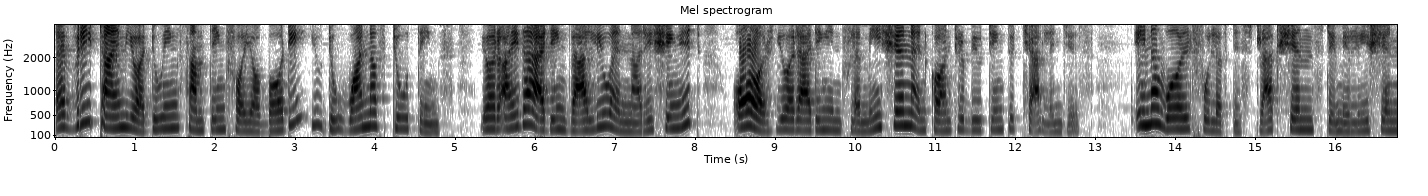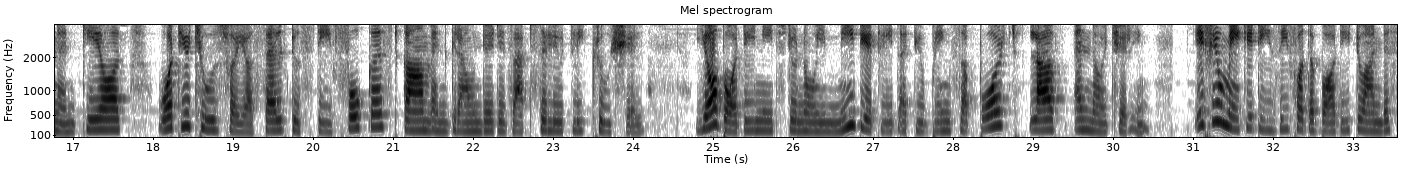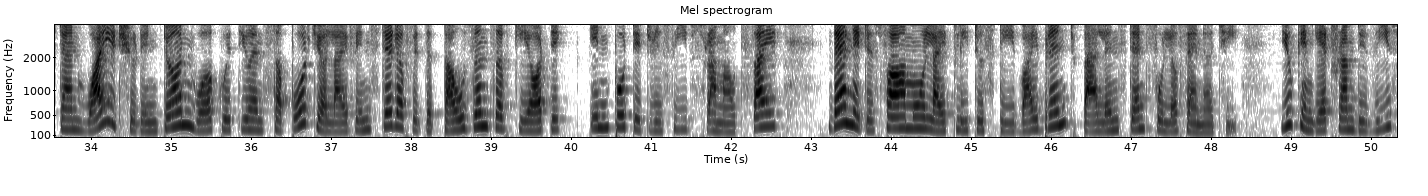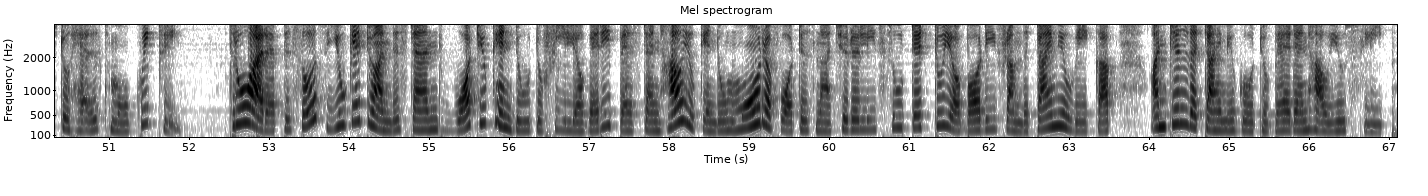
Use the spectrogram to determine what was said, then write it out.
Every time you are doing something for your body, you do one of two things. You are either adding value and nourishing it, or you are adding inflammation and contributing to challenges. In a world full of distractions, stimulation, and chaos, what you choose for yourself to stay focused, calm, and grounded is absolutely crucial. Your body needs to know immediately that you bring support, love, and nurturing. If you make it easy for the body to understand why it should in turn work with you and support your life instead of with the thousands of chaotic input it receives from outside, then it is far more likely to stay vibrant, balanced, and full of energy. You can get from disease to health more quickly. Through our episodes, you get to understand what you can do to feel your very best and how you can do more of what is naturally suited to your body from the time you wake up until the time you go to bed and how you sleep.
